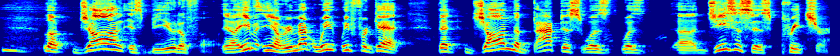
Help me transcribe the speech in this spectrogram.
Hmm. Look, John is beautiful. You know, even you know, remember we we forget that John the Baptist was was uh, Jesus's preacher.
